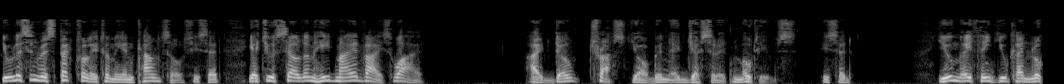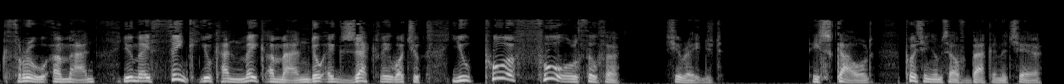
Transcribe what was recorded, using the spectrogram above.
"'You listen respectfully to me in council,' she said, "'yet you seldom heed my advice. Why?' I don't trust your Bene Gesserit motives, he said. You may think you can look through a man. You may think you can make a man do exactly what you— You poor fool, Thufir, she raged. He scowled, pushing himself back in the chair.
